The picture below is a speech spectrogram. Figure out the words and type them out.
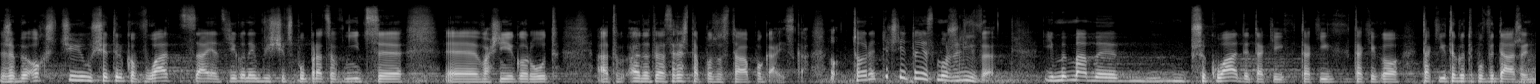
żeby ochrzcił się tylko władca, jego najbliżsi współpracownicy, właśnie jego ród, a, natomiast reszta pozostała pogańska. No, teoretycznie to jest możliwe i my mamy przykłady takich, takich, takiego, takich, tego typu wydarzeń.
